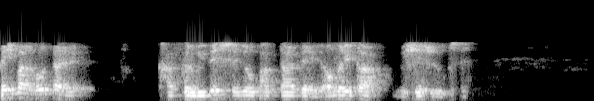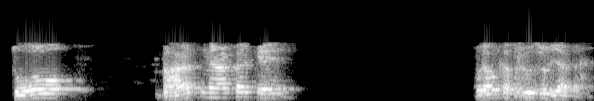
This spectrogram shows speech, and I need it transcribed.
कई बार होता है खासकर विदेश से जो भक्त आते हैं अमेरिका विशेष रूप से तो वो भारत में आकर के पूरा उनका फ्यूज उड़ जाता है।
